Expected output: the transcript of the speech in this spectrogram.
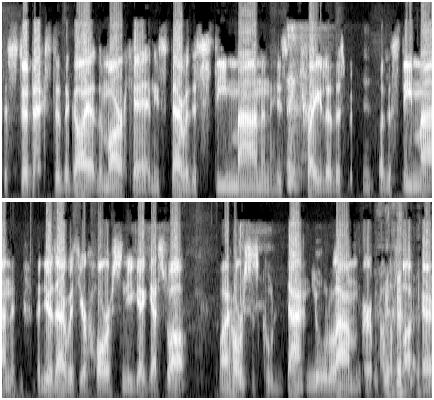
Just stood next to the guy at the market, and he's there with his steam man and his trailer. This by the steam man, and you're there with your horse, and you go, "Guess what? My horse is called Daniel Lambert, motherfucker."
